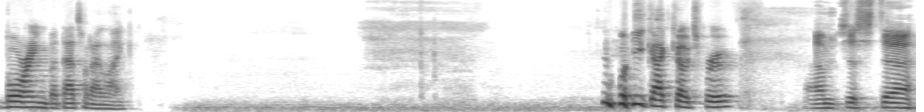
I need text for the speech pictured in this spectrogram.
boring, but that's what I like. what do you got, Coach Bru? I'm just uh,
